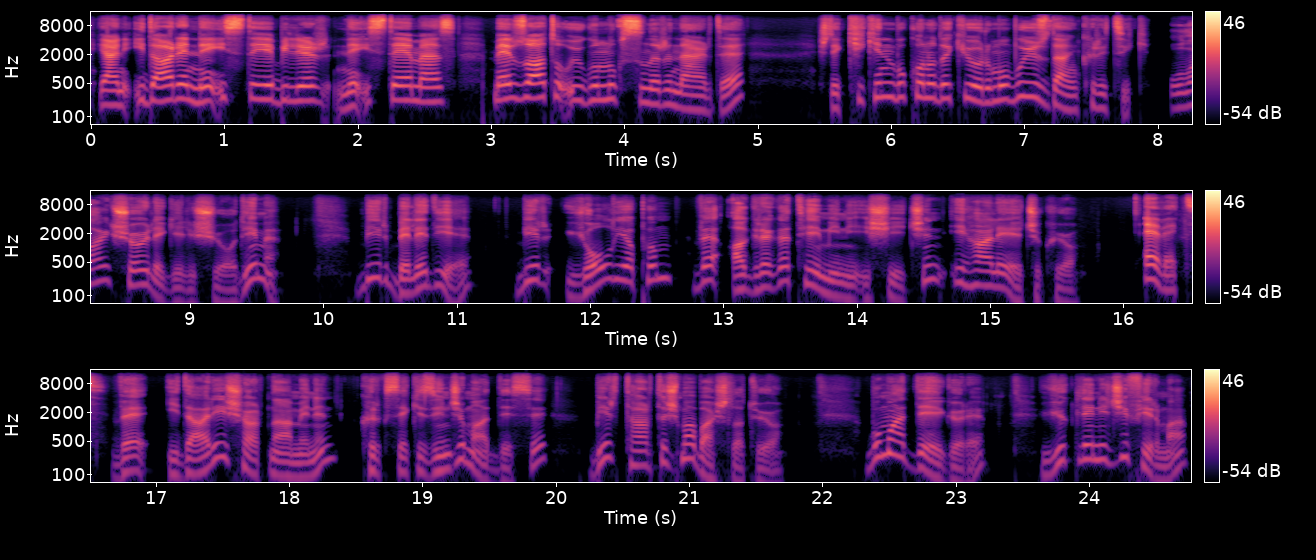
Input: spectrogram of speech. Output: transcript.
Yani idare ne isteyebilir, ne isteyemez, mevzuata uygunluk sınırı nerede? İşte KİK'in bu konudaki yorumu bu yüzden kritik. Olay şöyle gelişiyor değil mi? Bir belediye, bir yol yapım ve agrega temini işi için ihaleye çıkıyor. Evet, Ve idari şartnamenin 48. maddesi bir tartışma başlatıyor. Bu maddeye göre yüklenici firma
